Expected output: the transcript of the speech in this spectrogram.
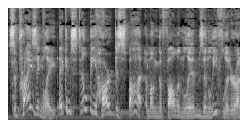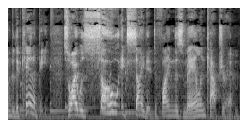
Surprisingly, they can still be hard to spot among the fallen limbs and leaf litter under the canopy, so I was so excited to find this male and capture him.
